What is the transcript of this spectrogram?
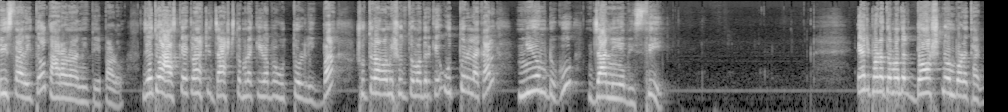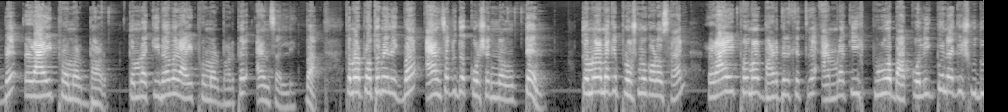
বিস্তারিত ধারণা নিতে পারো। যেহেতু আজকের ক্লাসটি জাস্ট তোমরা কীভাবে উত্তর লিখবা, সুতরাং আমি শুধু তোমাদেরকে উত্তর লেখার নিয়মটুকু জানিয়ে দিচ্ছি। এরপরে তোমাদের দশ নম্বরে থাকবে রাইট ফ্রমার ভার্ব তোমরা কীভাবে রাইট ফ্রমার ভার্বের অ্যান্সার লিখবা? তোমরা প্রথমে লিখবা অ্যান্সার টু দ্য কোশ্চেন নং টেন তোমরা আমাকে প্রশ্ন করো স্যার রাইট ফ্রমার ভার্বের ক্ষেত্রে আমরা কি পুরো বাক্য লিখব নাকি শুধু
